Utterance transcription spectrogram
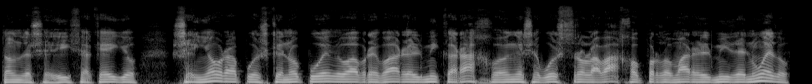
donde se dice aquello, Señora, pues que no puedo abrevar el mi carajo en ese vuestro lavajo por domar el mi denuedo.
